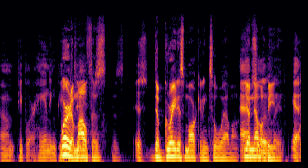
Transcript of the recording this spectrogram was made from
um, people are handing people Word of mouth is, is is the greatest marketing tool ever. You'll never beat it. Yeah,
